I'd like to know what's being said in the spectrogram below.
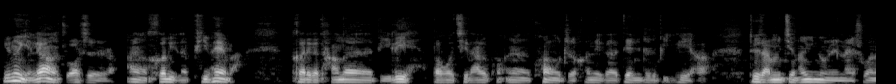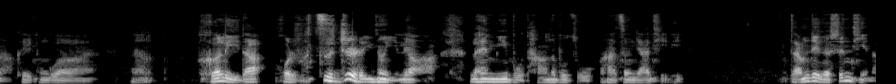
运动饮料呢，主要是按合理的匹配吧，和这个糖的比例，包括其他的矿嗯矿物质和那个电解质的比例啊，对咱们经常运动人来说呢，可以通过嗯合理的或者说自制的运动饮料啊，来弥补糖的不足啊，增加体力。咱们这个身体呢，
